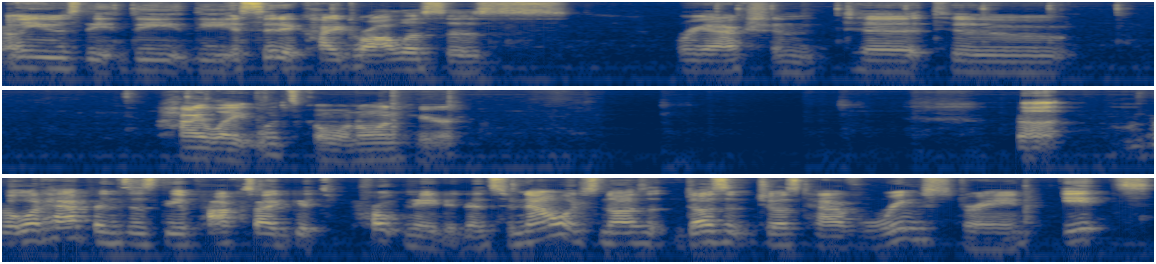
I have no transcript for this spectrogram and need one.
I'll use the, the, the acidic hydrolysis reaction to, to highlight what's going on here. Uh, but what happens is the epoxide gets protonated. And so now it doesn't just have ring strain, it's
